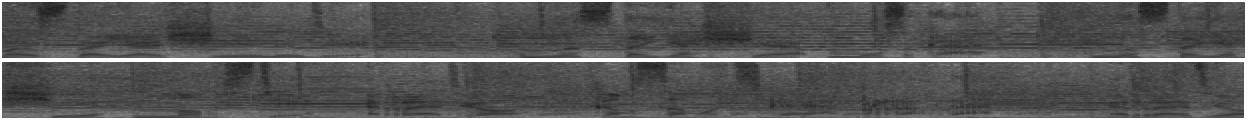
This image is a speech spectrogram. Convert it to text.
Настоящие люди. Настоящая музыка. Настоящие новости. Радио «Комсомольская правда». Радио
